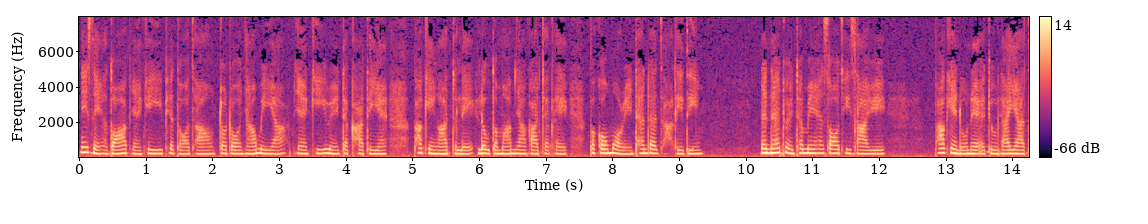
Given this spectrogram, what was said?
နေ့စဉ်အသွားအပြန်ခရီးဖြစ်သောကြောင့်တော်တော်ညောင်းမေရအပြန်ခီးတွင်တခါတရံဖခင်ကတလေအလုသမားများကတက်လေပကုံးမော်တွင်ထမ်းတက်ကြလေသည် နနက်တွင်ထမင်းအစောကြီးစား၍ဖခင်တို့နှင့်အတူလိုက်ရသ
